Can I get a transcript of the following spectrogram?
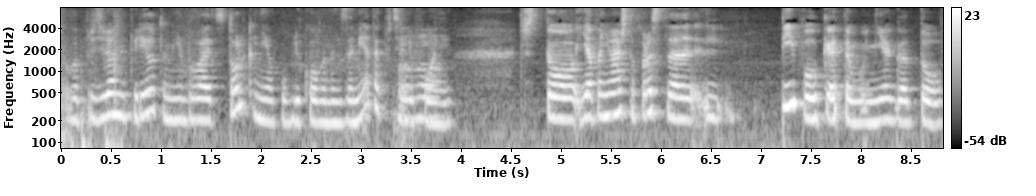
в определенный период у меня бывает столько неопубликованных заметок в телефоне, uh-huh. что я понимаю, что просто people к этому не готов.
